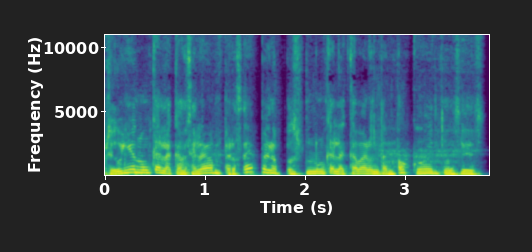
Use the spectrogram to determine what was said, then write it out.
según yo nunca la cancelaron per se, pero pues nunca la acabaron tampoco. Entonces,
